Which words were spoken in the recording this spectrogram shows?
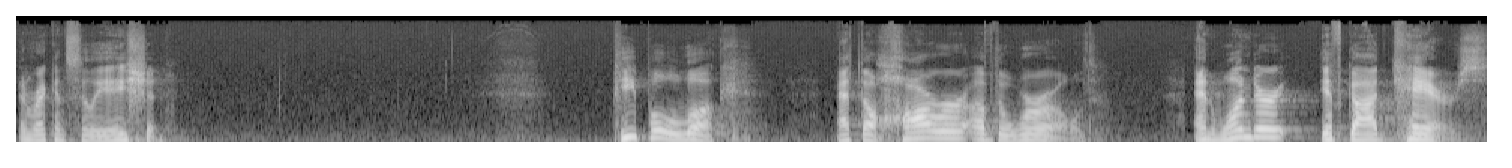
and reconciliation. People look at the horror of the world and wonder if God cares.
